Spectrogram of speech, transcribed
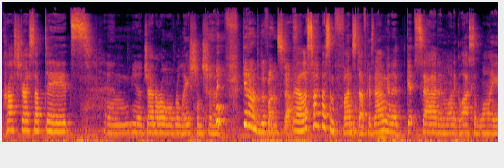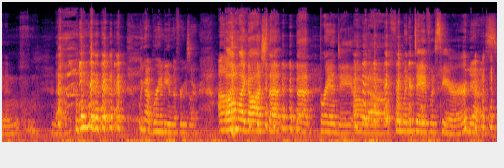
cross dress updates and you know general relationship, get on to the fun stuff. Yeah, let's talk about some fun stuff because now I'm gonna get sad and want a glass of wine and no. we got brandy in the freezer. Um, oh my gosh, that that brandy. Oh no, from when Dave was here. Yes.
